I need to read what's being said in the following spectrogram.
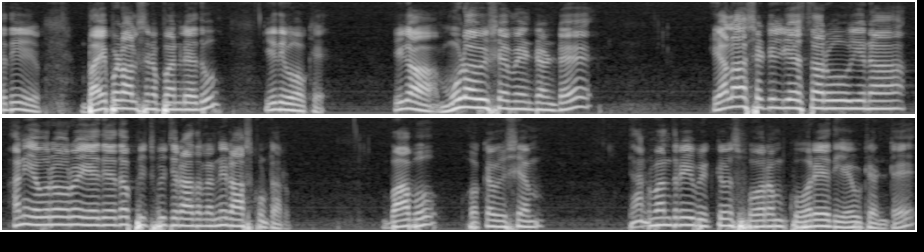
ఏది భయపడాల్సిన పని లేదు. ఇది ఓకే. ఇక మూడో విషయం ఏంటంటే ఎలా సెటిల్ చేస్తారు ఈయన అని ఎవరెవరో ఏదేదో పిచ్చి పిచ్చి రాతలన్నీ రాసుకుంటారు. బాబు ఒక విషయం. ధన్వంతరి విక్టిమ్స్ ఫోరం కోరేది ఏమిటంటే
